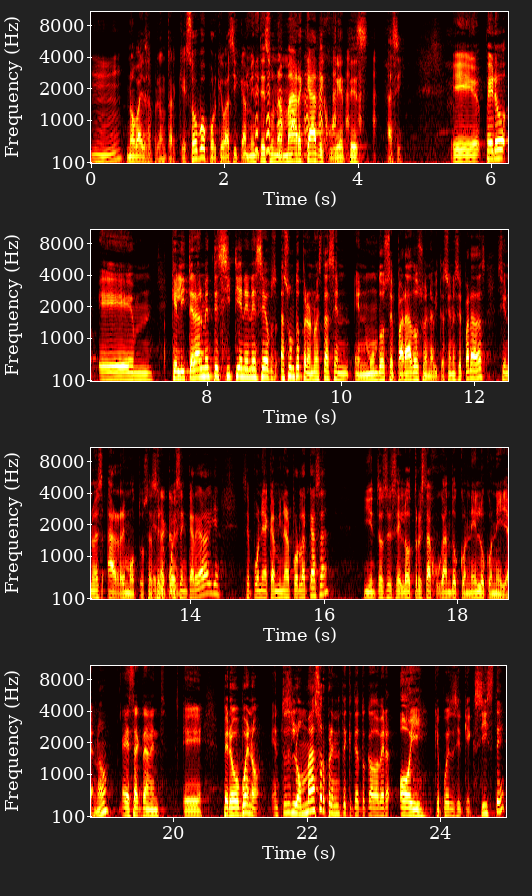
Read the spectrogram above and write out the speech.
Mm. no vayas a preguntar qué es Ovo, porque básicamente es una marca de juguetes así. Eh, pero eh, que literalmente sí tienen ese asunto, pero no estás en, en mundos separados o en habitaciones separadas, sino es a remoto. O sea, se lo puedes encargar a alguien, se pone a caminar por la casa y entonces el otro está jugando con él o con ella, ¿no? Exactamente. Eh, pero bueno, entonces lo más sorprendente que te ha tocado ver hoy, que puedes decir que existe,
